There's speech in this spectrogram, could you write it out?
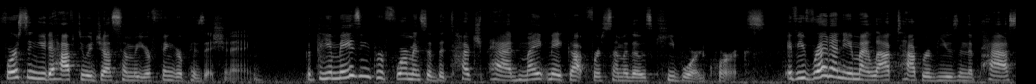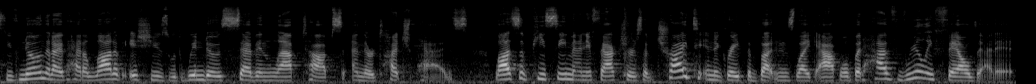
forcing you to have to adjust some of your finger positioning. But the amazing performance of the touchpad might make up for some of those keyboard quirks. If you've read any of my laptop reviews in the past, you've known that I've had a lot of issues with Windows 7 laptops and their touchpads. Lots of PC manufacturers have tried to integrate the buttons like Apple, but have really failed at it.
